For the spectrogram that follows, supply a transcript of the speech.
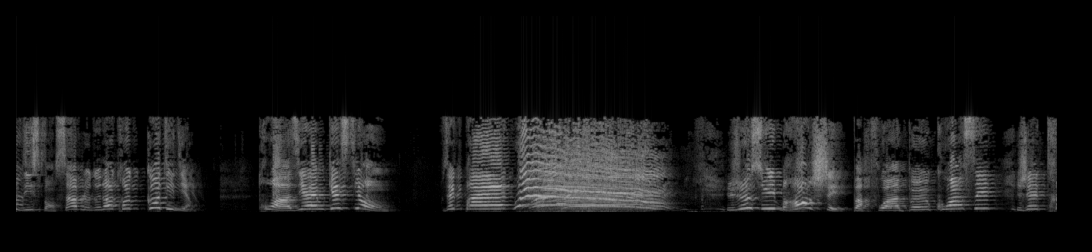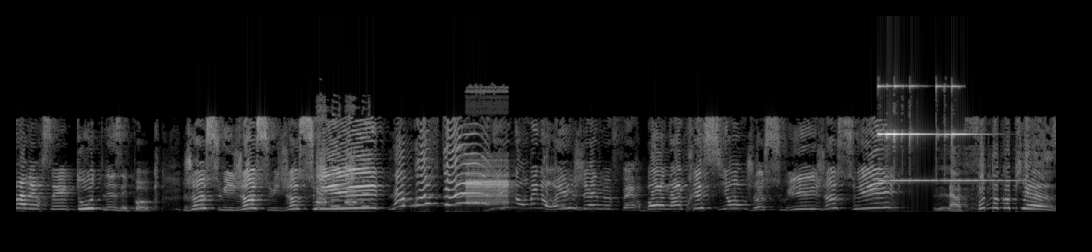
indispensable de notre quotidien. Troisième question. Vous êtes prêts? Oui Je suis branchée, parfois un peu coincée. J'ai traversé toutes les époques. Je suis, je suis, je suis... La prof Mais non, mais non, et j'aime faire bonne impression. Je suis, je suis... La photocopieuse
